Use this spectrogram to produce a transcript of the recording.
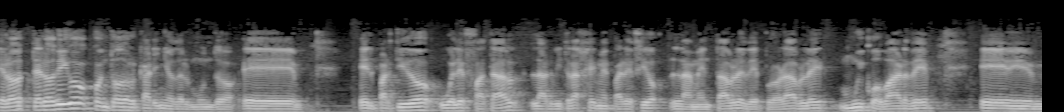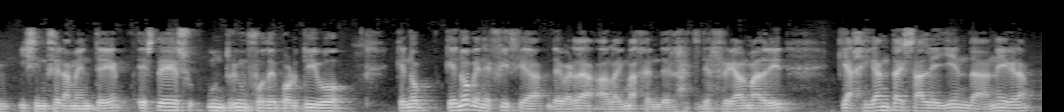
te, lo, te, lo, digo con todo el cariño del mundo. Eh, el partido huele fatal, el arbitraje me pareció lamentable, deplorable, muy cobarde y sinceramente este es un triunfo deportivo que no, que no beneficia de verdad a la imagen del, del Real Madrid que agiganta esa leyenda negra.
